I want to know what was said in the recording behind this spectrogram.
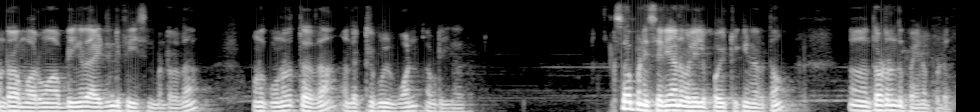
ஒன்றாக மாறுவோம் அப்படிங்கிறத ஐடென்டிஃபிகேஷன் பண்ணுறது தான் உனக்கு உணர்த்துறது தான் அந்த ட்ரிபிள் ஒன் அப்படிங்கிறது. ஸோ இப்போ நீ சரியான வழியில் போயிட்டுருக்கீன்னு அர்த்தம். தொடர்ந்து பயணப்படும்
